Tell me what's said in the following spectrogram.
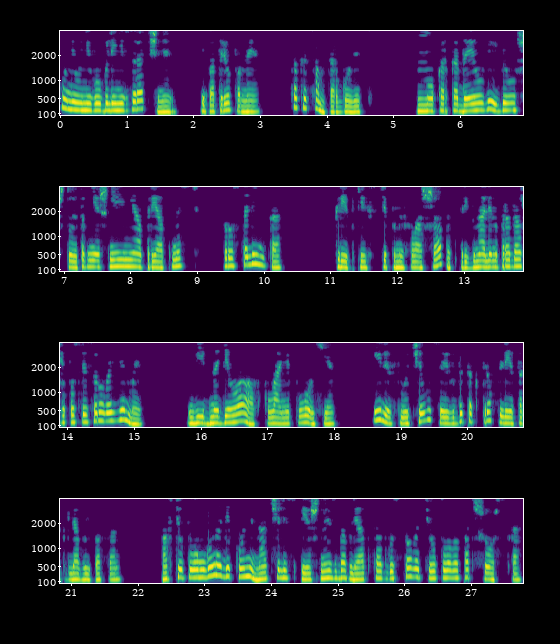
Кони у него были невзрачные и потрепанные, как и сам торговец. Но Каркадейл видел, что это внешняя неопрятность просто линька. Крепких степных лошадок пригнали на продажу после суровой зимы. Видно, дела в клане плохи. Или случился избыток трехлеток для выпаса. А в теплом городе кони начали спешно избавляться от густого теплого подшерстка.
